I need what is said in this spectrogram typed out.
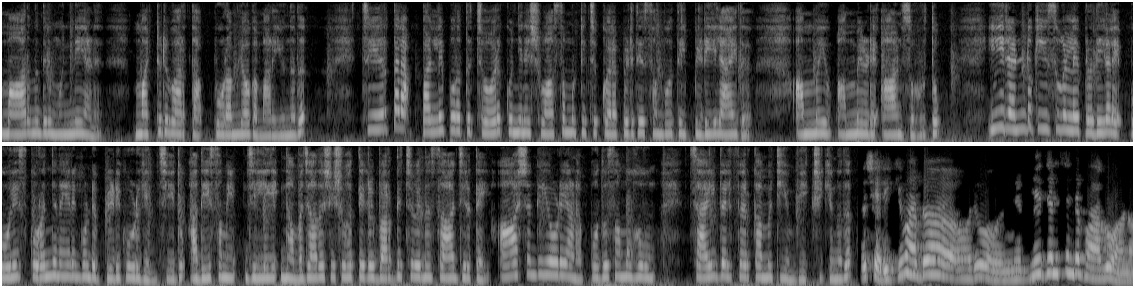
മാറുന്നതിന് മുന്നെയാണ് മറ്റൊരു വാർത്ത പുറം ലോകം അറിയുന്നത്. ചേർത്തല പള്ളിപ്പുറത്ത് ചോരക്കുഞ്ഞിനെ ശ്വാസം മുട്ടിച്ച് കൊലപ്പെടുത്തിയ സംഭവത്തിൽ പിടിയിലായത് അമ്മയും അമ്മയുടെ ആൺ സുഹൃത്തും ഈ രണ്ടു കേസുകളിലെ പ്രതികളെ പോലീസ് കുറഞ്ഞ നേരം കൊണ്ട് പിടികൂടുകയും ചെയ്തു. അതേസമയം ജില്ലയിൽ നവജാത ശിശുഹത്യകൾ വർദ്ധിച്ചു വരുന്ന സാഹചര്യത്തെ ആശങ്കയോടെയാണ് പൊതുസമൂഹവും ചൈൽഡ് വെൽഫെയർ കമ്മിറ്റിയും വീക്ഷിക്കുന്നത്. ശരിക്കും അത് ഒരു നെഗ്ലിജൻസിന്റെ ഭാഗമാണ്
